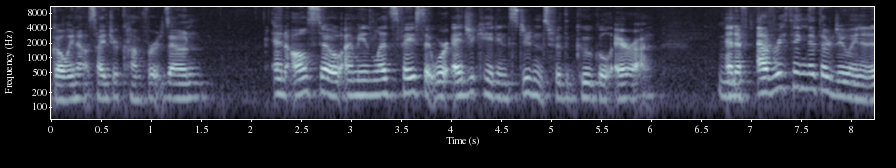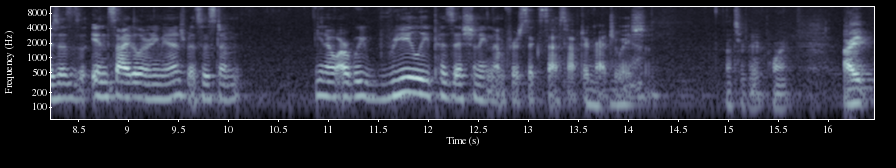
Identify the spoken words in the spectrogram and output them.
going outside your comfort zone. And also i mean let's face it we're educating students for the google era and if everything that they're doing is is inside a learning management system, you know, are we really positioning them for success after graduation? That's a great point. I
